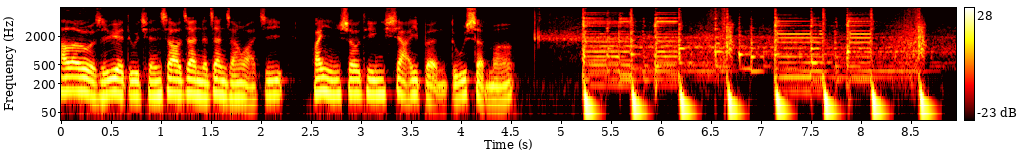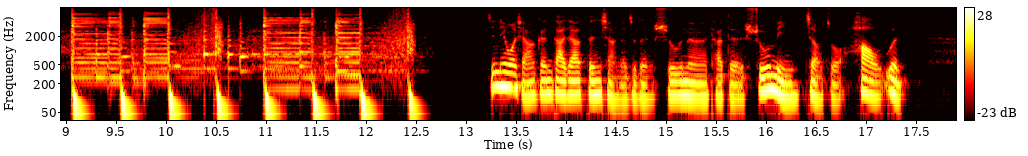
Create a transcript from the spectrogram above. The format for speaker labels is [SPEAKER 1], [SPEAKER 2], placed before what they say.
[SPEAKER 1] Hello，我是阅读前哨站的站长瓦基，欢迎收听下一本读什么。今天我想要跟大家分享的这本书呢，它的书名叫做《好问》，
